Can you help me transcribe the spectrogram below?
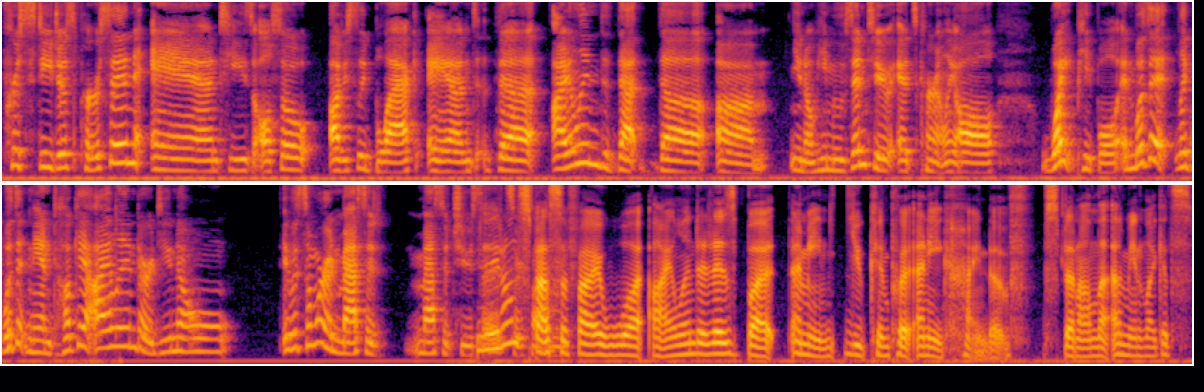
prestigious person and he's also obviously black and the island that the um you know he moves into it's currently all white people and was it like was it nantucket island or do you know it was somewhere in Massa- massachusetts They don't specify what island it is, but I mean, you can put any kind of spin on that. I mean, like it's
